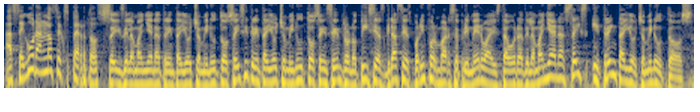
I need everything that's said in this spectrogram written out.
aseguran los expertos. 6 de la mañana, 38 minutos, 6 y 38 minutos en Centro Noticias. Gracias por informarse primero a esta hora de la mañana, 6 y 38 minutos.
